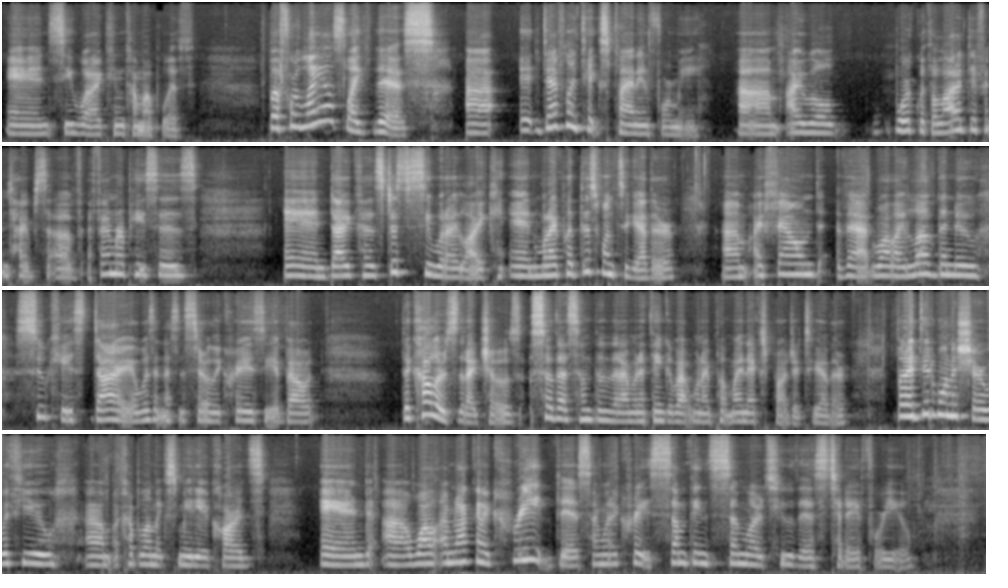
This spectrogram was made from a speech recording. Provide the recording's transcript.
and see what I can come up with. But for layouts like this, uh, it definitely takes planning for me. Um, I will work with a lot of different types of ephemera pieces and die cuts just to see what I like. And when I put this one together, um, I found that while I love the new suitcase die, I wasn't necessarily crazy about the colors that I chose. So that's something that I'm going to think about when I put my next project together. But I did want to share with you um, a couple of mixed media cards. And uh, while I'm not going to create this, I'm going to create something similar to this today for you.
